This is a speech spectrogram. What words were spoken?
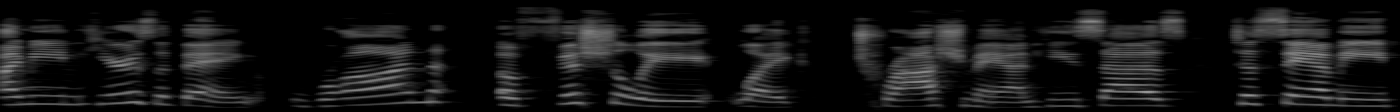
I mean, here's the thing Ron officially, like, trash man, he says to Sammy,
